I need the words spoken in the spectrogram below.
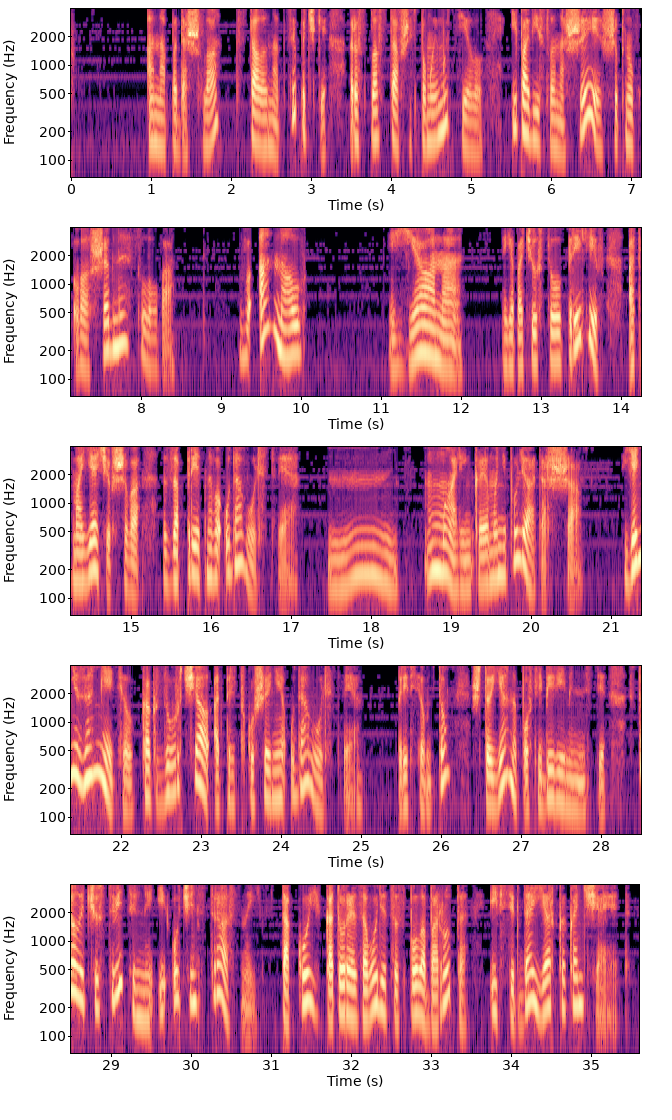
Она подошла, встала на цыпочки, распластавшись по моему телу, и повисла на шее, шепнув волшебное слово. «В анал!» «Яна!» Я почувствовал прилив от маячившего запретного удовольствия. Ммм, маленькая манипуляторша. Я не заметил, как заурчал от предвкушения удовольствия. При всем том, что Яна после беременности стала чувствительной и очень страстной, такой, которая заводится с полоборота и всегда ярко кончает.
